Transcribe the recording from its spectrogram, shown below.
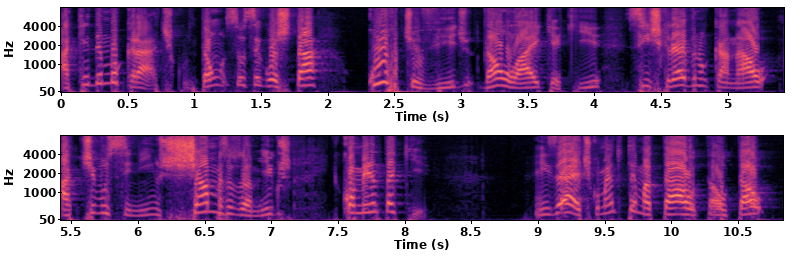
Aqui é democrático. Então, se você gostar, curte o vídeo, dá um like aqui, se inscreve no canal, ativa o sininho, chama seus amigos e comenta aqui. Enzete, comenta o tema tal, tal, tal,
